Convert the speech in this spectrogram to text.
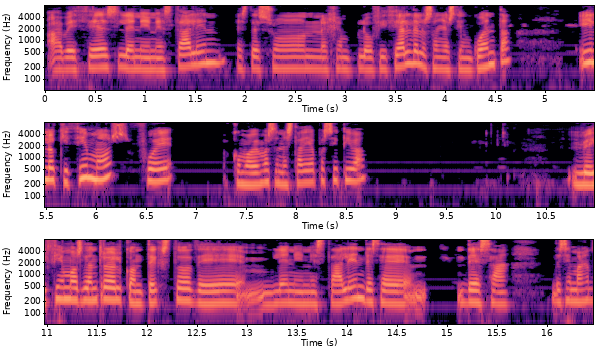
A veces Lenin-Stalin, este es un ejemplo oficial de los años 50, y lo que hicimos fue, como vemos en esta diapositiva, lo hicimos dentro del contexto de Lenin y Stalin, de, de, esa, de imagen.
